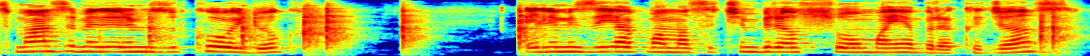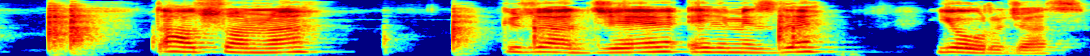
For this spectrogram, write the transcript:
Evet malzemelerimizi koyduk. Elimizi yakmaması için biraz soğumaya bırakacağız. Daha sonra güzelce elimizde yoğuracağız.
